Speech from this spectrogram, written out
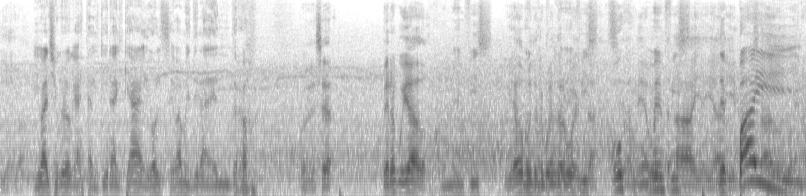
Y ahí va. Igual yo creo que a esta altura el que haga el gol se va a meter adentro. Puede ser. Pero cuidado. Con Memphis. Cuidado porque te le pueden dar vuelta. Memphis. Se Ojo, con vuelta. Memphis. Ay, ay, ay, el Depay. cruzado, bueno.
